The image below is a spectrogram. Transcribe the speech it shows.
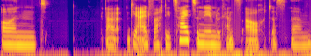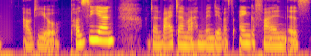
Und genau, dir einfach die Zeit zu nehmen. Du kannst auch das ähm, Audio pausieren und dann weitermachen, wenn dir was eingefallen ist.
